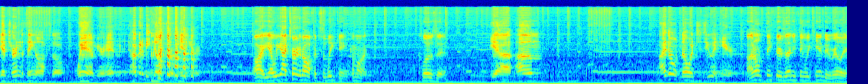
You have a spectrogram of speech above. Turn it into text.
Yeah, turn the thing off though. Wham! Your hand. How could it be numb from hitting her? All right, yeah, we gotta turn it off. It's leaking. Come on. Close it. Yeah. Um. I don't know what to do in here. I don't think there's anything we can do really.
